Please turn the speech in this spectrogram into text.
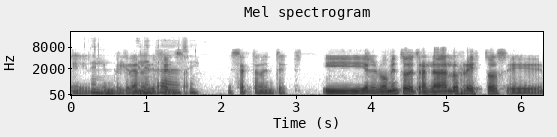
Eh, en- en Belgrano en entrada, Defensa. sí. Exactamente. Y en el momento de trasladar los restos, eh,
